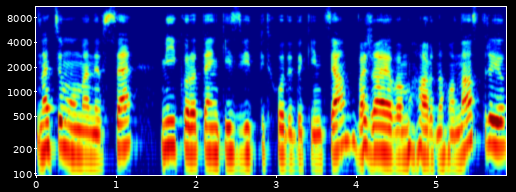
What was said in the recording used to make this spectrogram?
На цьому у мене все. Мій коротенький звіт підходить до кінця. Бажаю вам гарного настрою.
